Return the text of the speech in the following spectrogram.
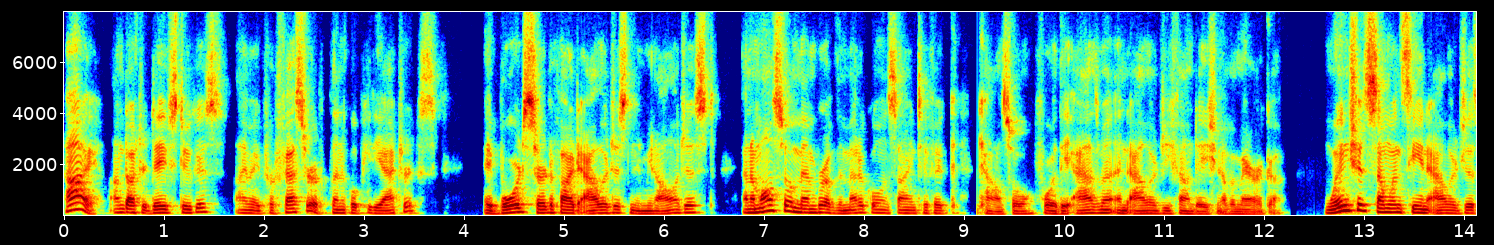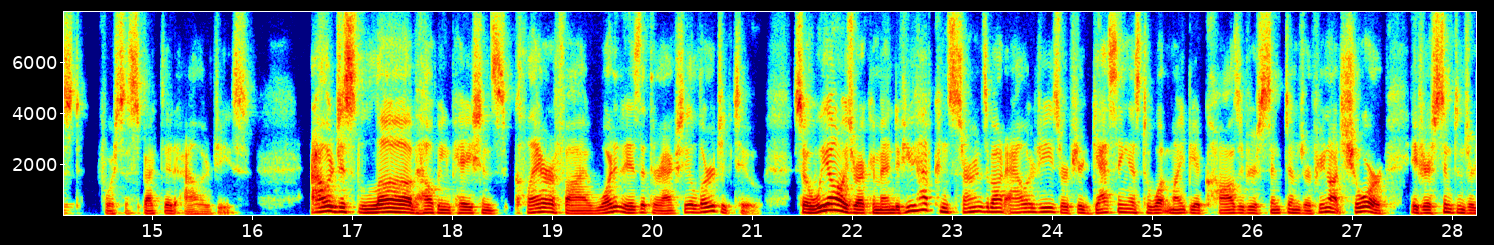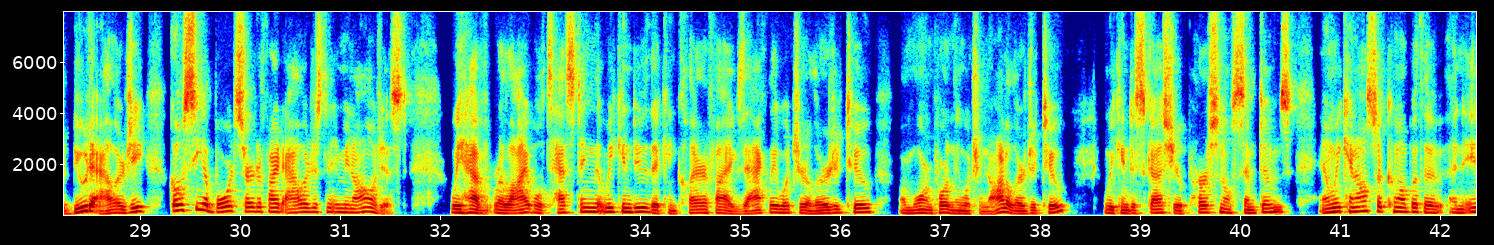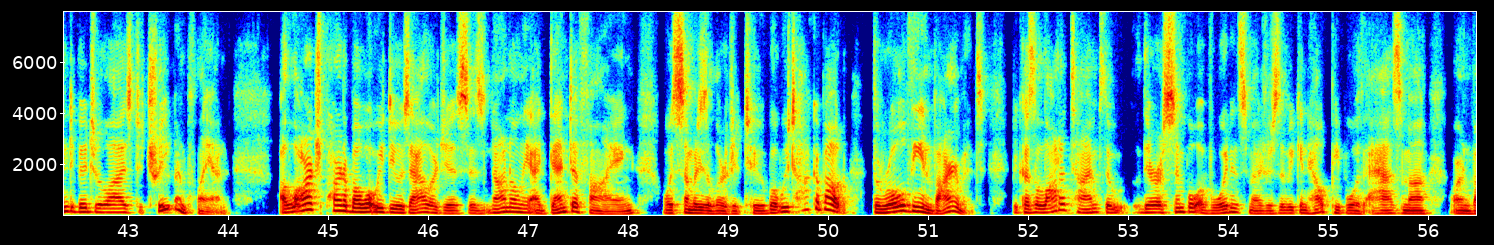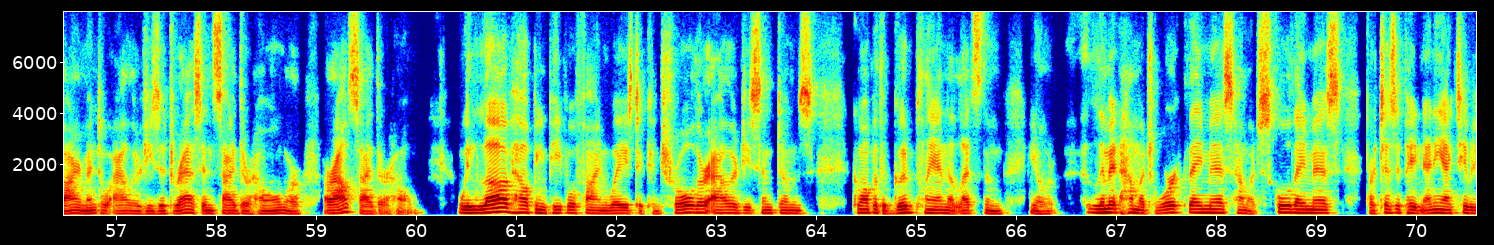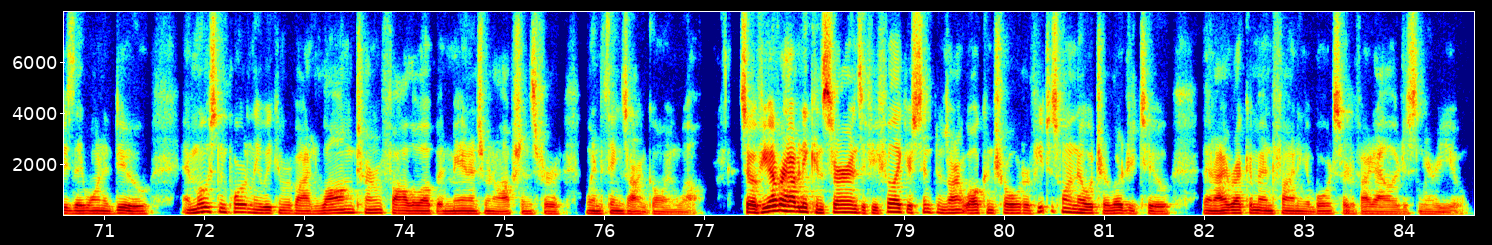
Hi, I'm Dr. Dave Stukus. I'm a professor of clinical pediatrics, a board certified allergist and immunologist, and I'm also a member of the Medical and Scientific Council for the Asthma and Allergy Foundation of America. When should someone see an allergist for suspected allergies? Allergists love helping patients clarify what it is that they're actually allergic to. So, we always recommend if you have concerns about allergies, or if you're guessing as to what might be a cause of your symptoms, or if you're not sure if your symptoms are due to allergy, go see a board certified allergist and immunologist. We have reliable testing that we can do that can clarify exactly what you're allergic to, or more importantly, what you're not allergic to. We can discuss your personal symptoms, and we can also come up with a, an individualized treatment plan a large part about what we do as allergists is not only identifying what somebody's allergic to, but we talk about the role of the environment because a lot of times the, there are simple avoidance measures that we can help people with asthma or environmental allergies address inside their home or, or outside their home. We love helping people find ways to control their allergy symptoms, come up with a good plan that lets them, you know, limit how much work they miss, how much school they miss, participate in any activities they want to do. And most importantly, we can provide long term follow up and management options for when things aren't going well. So if you ever have any concerns, if you feel like your symptoms aren't well controlled, or if you just want to know what you're allergic to, then I recommend finding a board certified allergist near you.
